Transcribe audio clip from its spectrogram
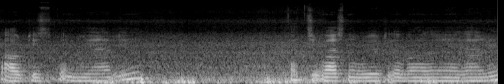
పావు టీ స్పూన్ వేయాలి. పచ్చి వాసన వేటిగా బాగా వేయాలి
